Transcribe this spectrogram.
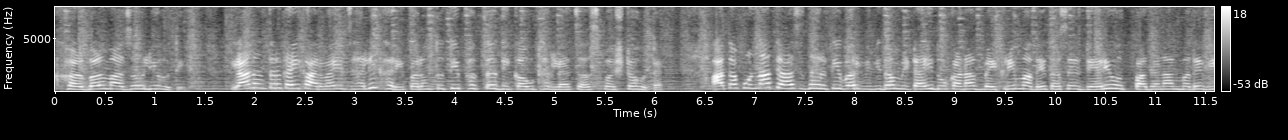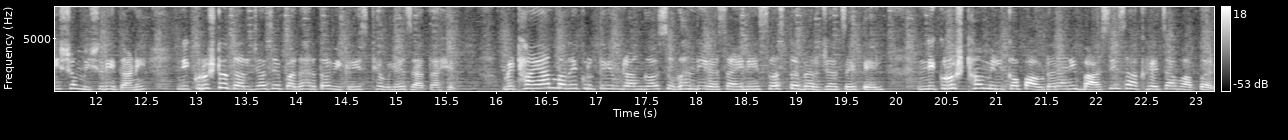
खळबळ माजवली होती. यानंतर काही कारवाई झाली खरी परंतु ती फक्त दिकाऊ ठरल्याचं स्पष्ट होत आहे आता पुन्हा त्याच धर्तीवर विविध मिठाई दुकानात बेकरीमध्ये तसेच डेअरी उत्पादनांमध्ये विष मिश्रित आणि निकृष्ट दर्जाचे पदार्थ विक्रीस ठेवले जात आहेत. मिठायांमध्ये कृत्रिम रंग सुगंधी रसायने स्वस्त दर्जाचे तेल निकृष्ट मिल्क पावडर आणि बासी साखरेचा वापर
